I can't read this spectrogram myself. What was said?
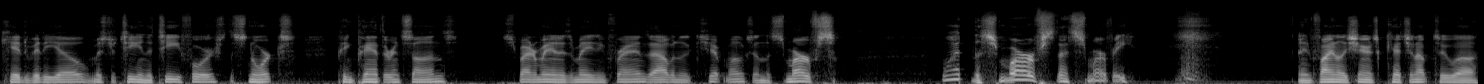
Kid Video, Mr. T and the T Force, The Snorks, Pink Panther and Sons, Spider Man and His Amazing Friends, Alvin and the Chipmunks, and the Smurfs. What? The Smurfs? That's Smurfy. And finally, Sharon's catching up to uh,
